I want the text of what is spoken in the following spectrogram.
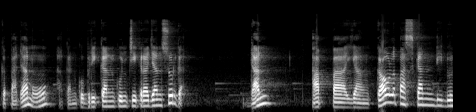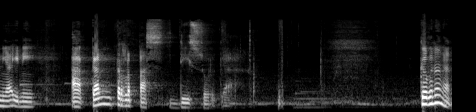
Kepadamu akan kuberikan kunci kerajaan surga. Dan apa yang kau lepaskan di dunia ini akan terlepas di surga. Kewenangan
